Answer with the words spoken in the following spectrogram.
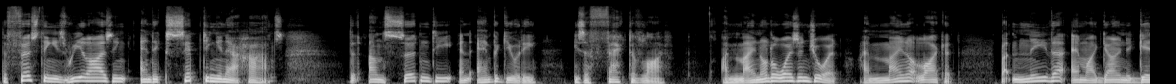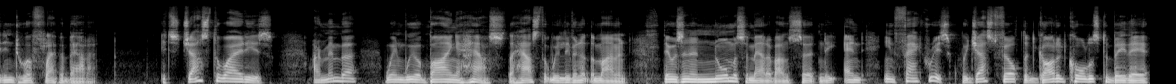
The first thing is realizing and accepting in our hearts that uncertainty and ambiguity is a fact of life. I may not always enjoy it, I may not like it, but neither am I going to get into a flap about it. It's just the way it is. I remember when we were buying a house, the house that we live in at the moment, there was an enormous amount of uncertainty and, in fact, risk. We just felt that God had called us to be there,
